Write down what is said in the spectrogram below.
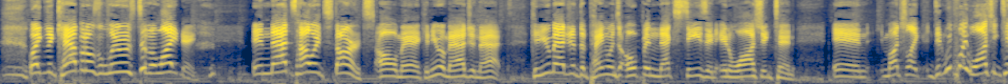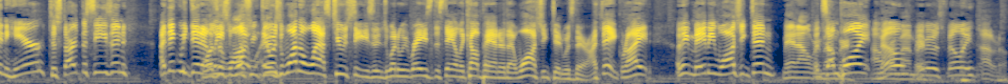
like the Capitals lose to the Lightning. And that's how it starts. Oh man, can you imagine that? Can you imagine if the Penguins open next season in Washington? And much like, did we play Washington here to start the season? I think we did at Was it least one. It was one of the last two seasons when we raised the Stanley Cup banner that Washington was there. I think, right? I think maybe Washington. Man, I don't At some point, I don't no, remember. maybe it was Philly. I don't know.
